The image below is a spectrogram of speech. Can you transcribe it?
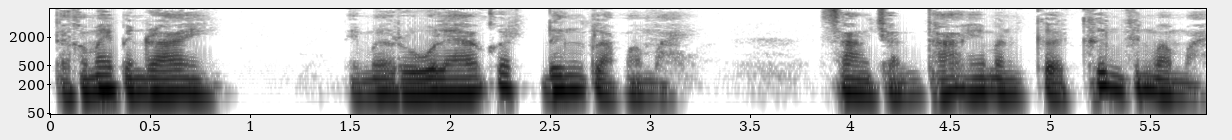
แต่ก็ไม่เป็นไร ในเมื่อรู้แล้วก็ดึงกลับมาใหม่ สร้างฉันทะให้มันเกิดขึ้นขึ้นมาใหม่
